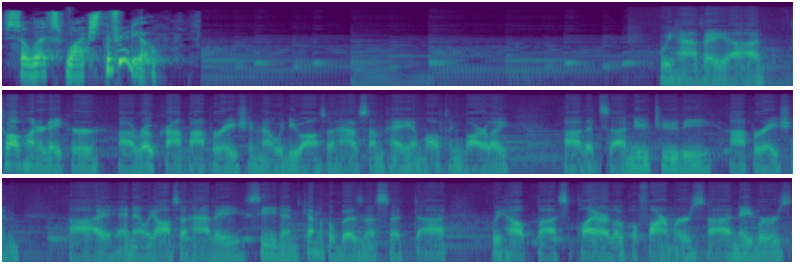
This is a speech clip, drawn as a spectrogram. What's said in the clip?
So let's watch the video. We have a uh, 1,200 acre uh, row crop operation. Uh, we do also have some hay and malting barley uh, that's uh, new to the operation. Uh, and then we also have a seed and chemical business that we help supply our local farmers, neighbors,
